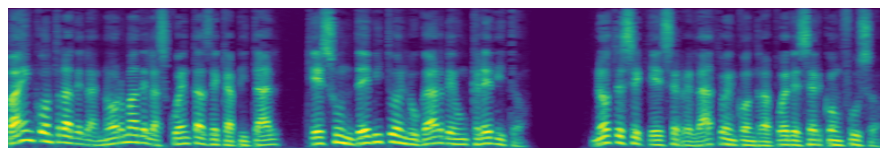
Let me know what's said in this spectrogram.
va en contra de la norma de las cuentas de capital, que es un débito en lugar de un crédito. Nótese que ese relato en contra puede ser confuso,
